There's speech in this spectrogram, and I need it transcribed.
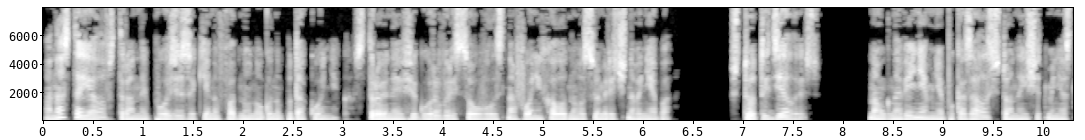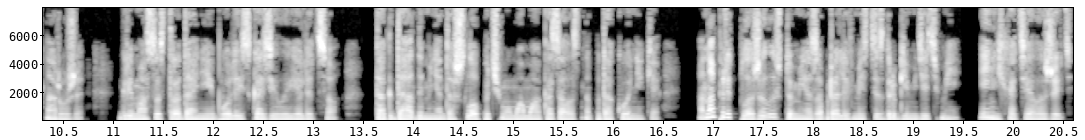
Она стояла в странной позе, закинув одну ногу на подоконник. Стройная фигура вырисовывалась на фоне холодного сумеречного неба. «Что ты делаешь?» На мгновение мне показалось, что она ищет меня снаружи. Гримаса страдания и боли исказила ее лицо. Тогда до меня дошло, почему мама оказалась на подоконнике. Она предположила, что меня забрали вместе с другими детьми и не хотела жить.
